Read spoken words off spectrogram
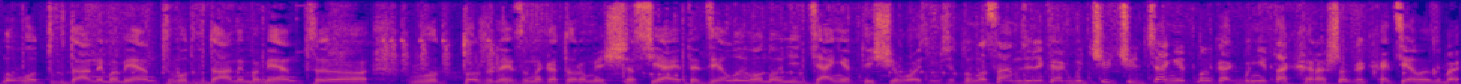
ну, вот в данный момент, вот в данный момент, э, вот то железо, на котором сейчас я это делаю, оно не тянет 1080. Ну, на самом деле, как бы чуть-чуть тянет, но как бы не так хорошо, как хотелось бы.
